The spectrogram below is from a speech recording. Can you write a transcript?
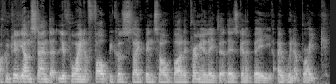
I completely understand that Liverpool ain't at fault because they've been told by the Premier League that there's going to be a winter break,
